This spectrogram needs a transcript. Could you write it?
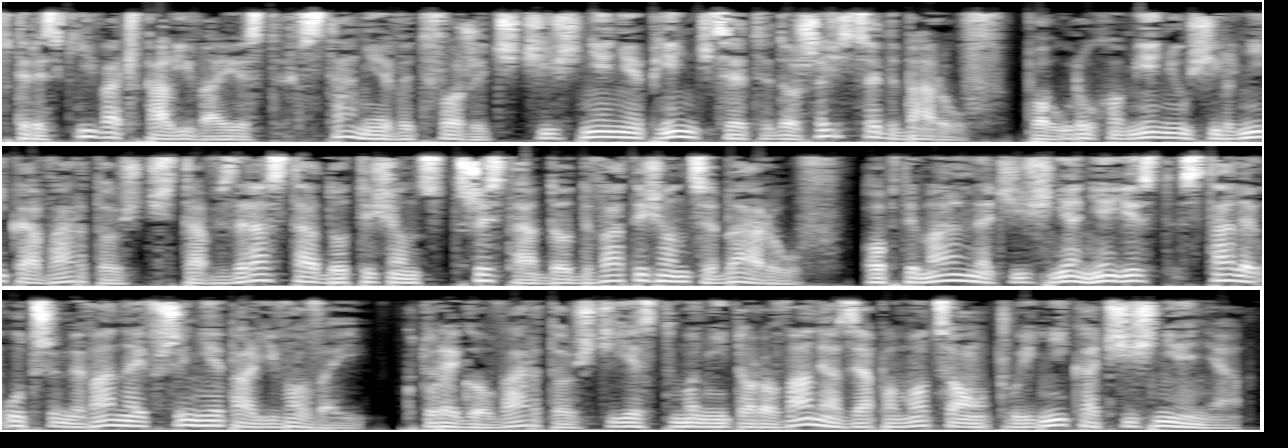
wtryskiwacz paliwa jest w stanie wytworzyć ciśnienie 500 do 600 barów. Po uruchomieniu silnika wartość ta wzrasta do 1300 do 2000 barów. Optymalne ciśnienie jest stale utrzymywane w szynie paliwowej, którego wartość jest monitorowana za pomocą czujnika ciśnienia.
